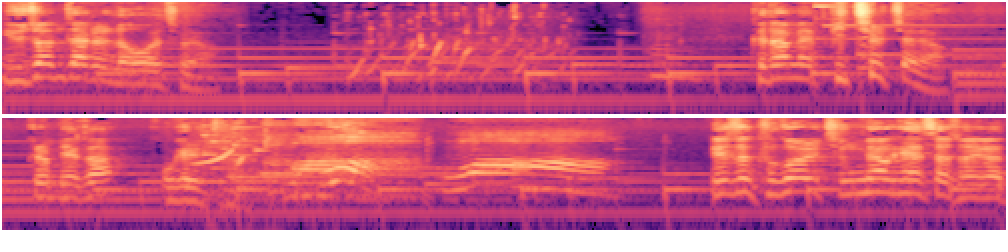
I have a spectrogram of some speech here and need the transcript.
유전자를 넣어줘요. 그 다음에 빛을 쬐요. 그럼 얘가 고개를 들어요. 와. 그래서 그걸 증명해서 저희가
